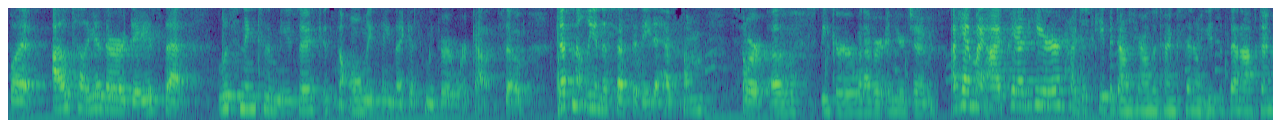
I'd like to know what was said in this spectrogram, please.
but I'll tell you there are days that listening to the music is the only thing that gets me through a workout. So definitely a necessity to have some sort of speaker or whatever in your gym. I have my iPad here. I just keep it down here all the time because I don't use it that often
